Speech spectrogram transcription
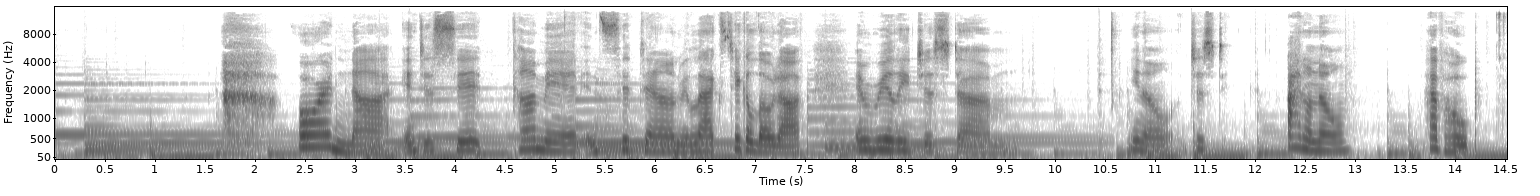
or not and just sit, come in and sit down, relax, take a load off, and really just, um, you know, just, I don't know, have hope.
